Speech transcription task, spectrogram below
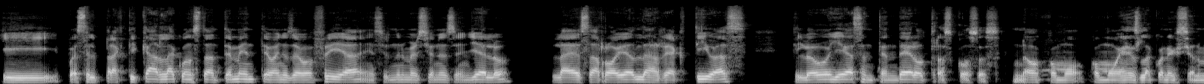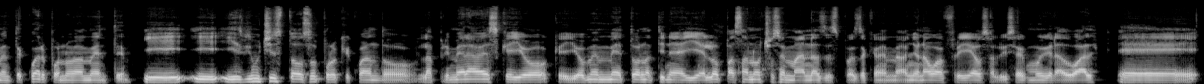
y pues el practicarla constantemente, baños de agua fría, haciendo inmersiones en hielo, la desarrollas, la reactivas y luego llegas a entender otras cosas, ¿no? Como, como es la conexión mente-cuerpo nuevamente. Y, y, es muy chistoso porque cuando la primera vez que yo, que yo me meto en la tina de hielo, pasan ocho semanas después de que me baño en agua fría, o sea, lo hice muy gradual. Eh,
